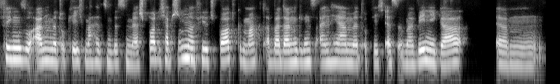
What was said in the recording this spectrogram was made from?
fing so an mit, okay, ich mache jetzt ein bisschen mehr Sport. Ich habe schon immer viel Sport gemacht, aber dann ging es einher mit, okay, ich esse immer weniger. Ähm,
